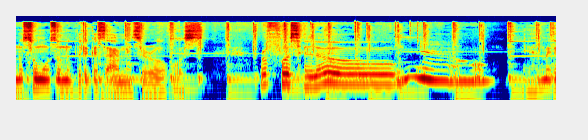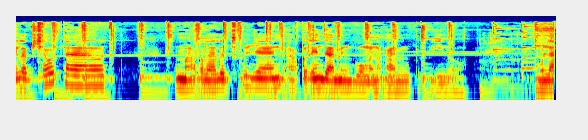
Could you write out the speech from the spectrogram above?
Ano, sumusunod talaga sa amin si Rufus. Rufus, hello! Meow! Ayan, mega love shoutout sa mga kalalabs ko dyan. Actually, ang daming bunga ng aming pepino.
